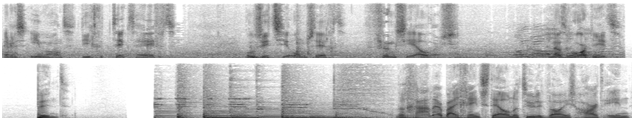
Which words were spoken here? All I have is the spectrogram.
Er is iemand die getikt heeft, positie omzicht, functie elders. En dat hoort niet. Punt. We gaan er bij geen stijl natuurlijk wel eens hard in.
